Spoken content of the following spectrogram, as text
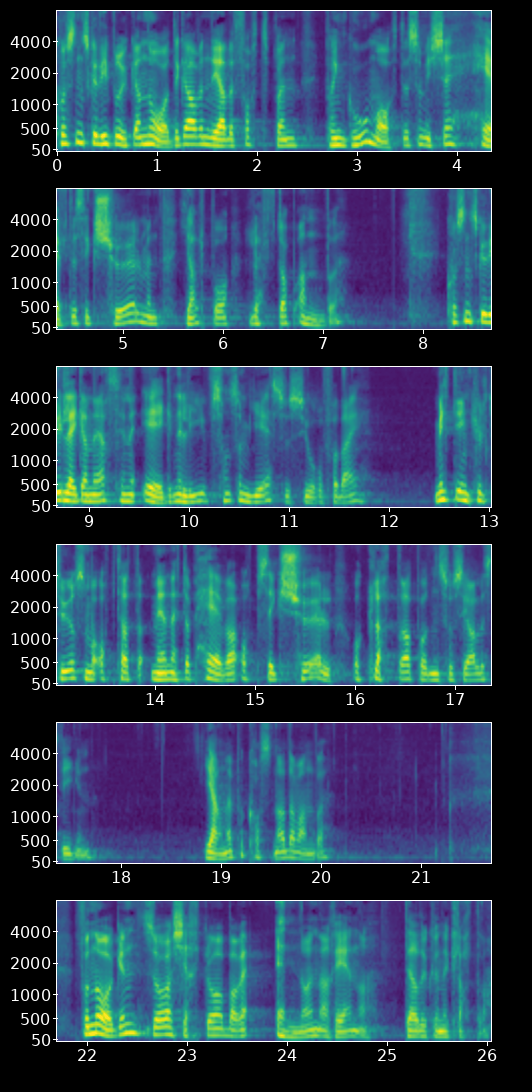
Hvordan skulle de bruke nådegaven de hadde fått, på en, på en god måte, som ikke hevde seg sjøl, men hjalp å løfte opp andre? Hvordan skulle de legge ned sine egne liv, sånn som Jesus gjorde for dem? Midt i en kultur som var opptatt med å nettopp heve opp seg sjøl og klatre på den sosiale stigen. Gjerne på kostnad av andre. For noen så var kirka bare enda en arena der du kunne klatre.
